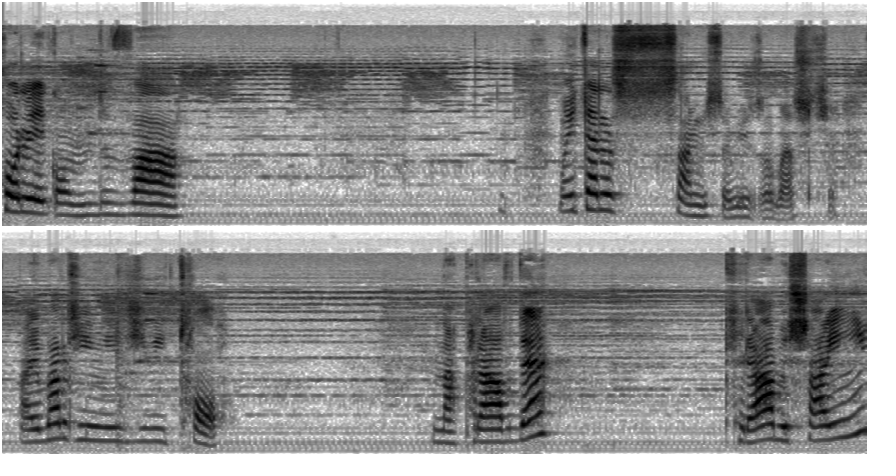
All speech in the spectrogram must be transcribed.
Porygon 2. No i teraz sami sobie zobaczcie. Najbardziej mnie dziwi to. Naprawdę? Kraby shiny?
